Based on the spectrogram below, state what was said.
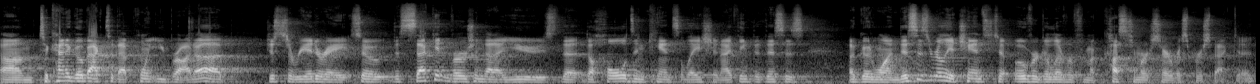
Um, to kind of go back to that point you brought up, just to reiterate, so the second version that I use, the, the holds and cancellation, I think that this is a good one. This is really a chance to over deliver from a customer service perspective.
